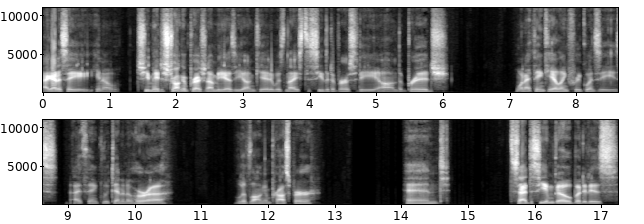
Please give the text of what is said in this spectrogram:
I got to say, you know, she made a strong impression on me as a young kid. It was nice to see the diversity on the bridge. When I think hailing frequencies, I think Lieutenant Uhura live long and prosper. And sad to see him go, but it is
